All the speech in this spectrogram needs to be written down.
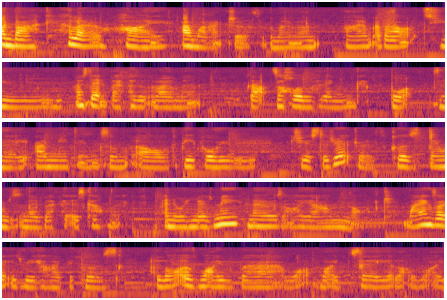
I'm back. Hello. Hi. I'm well anxious at the moment. I'm about to. I'm staying at Becca's at the moment. That's a whole thing. But today I'm meeting some of the people who she goes to church with because anyone who doesn't know Becca is Catholic. Anyone who knows me knows I am not. My anxiety is really high because a lot of what I wear, what, what I say, a lot of what I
